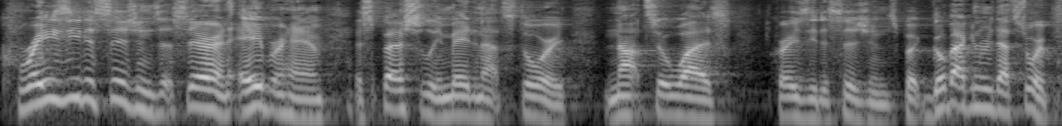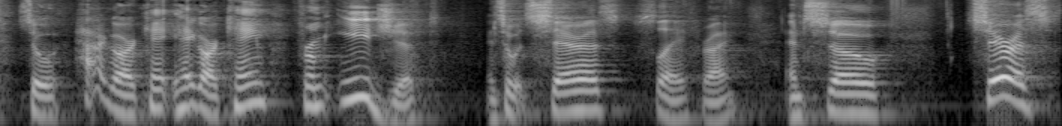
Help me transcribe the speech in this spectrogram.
crazy decisions that Sarah and Abraham, especially, made in that story. Not so wise, crazy decisions. But go back and read that story. So Hagar came, Hagar came from Egypt, and so it's Sarah's slave, right? And so Sarah's,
